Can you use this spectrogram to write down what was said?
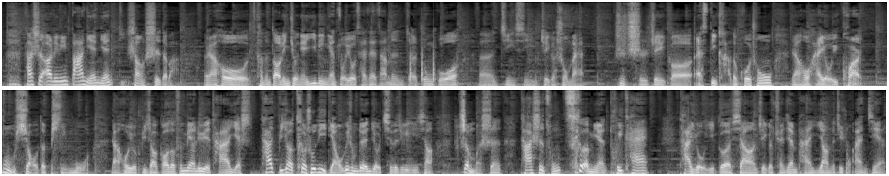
它是二零零八年年底上市的吧，然后可能到零九年、一零年左右才在咱们的中国呃进行这个售卖，支持这个 SD 卡的扩充，然后还有一块。不小的屏幕，然后有比较高的分辨率，它也是它比较特殊的一点。我为什么对 N97 的这个印象这么深？它是从侧面推开，它有一个像这个全键盘一样的这种按键，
